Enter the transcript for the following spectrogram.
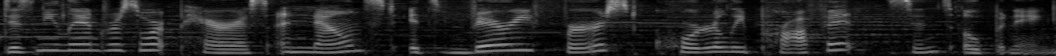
Disneyland Resort Paris announced its very first quarterly profit since opening.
